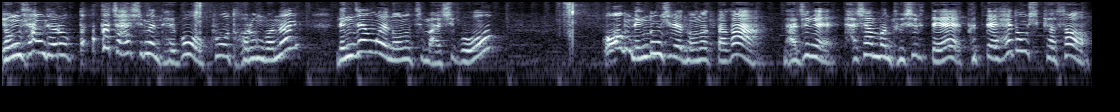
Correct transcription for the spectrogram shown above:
영상대로 똑같이 하시면 되고 그 덜은 거는 냉장고에 넣어놓지 마시고 꼭 냉동실에 넣어놨다가 나중에 다시 한번 드실 때 그때 해동시켜서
